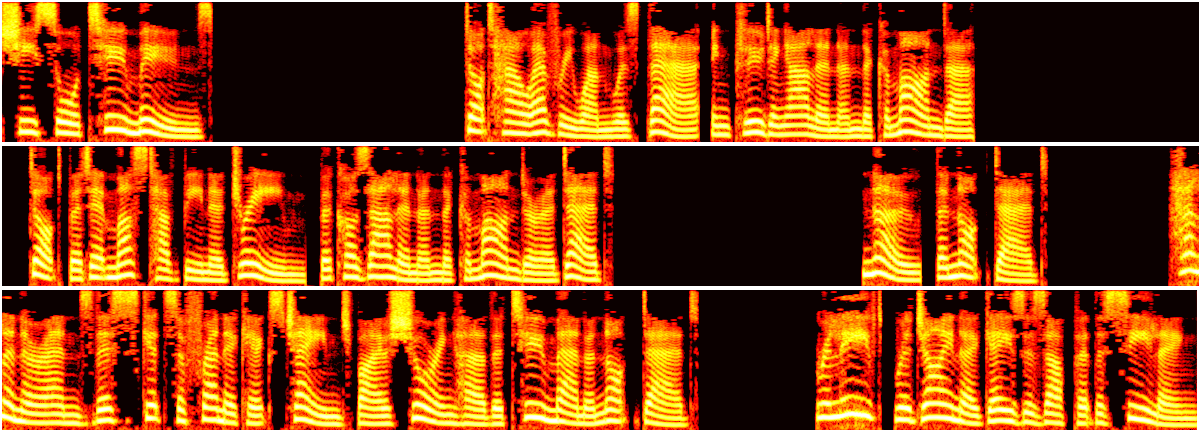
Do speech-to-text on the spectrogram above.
She saw two moons. How everyone was there, including Alan and the commander. But it must have been a dream, because Alan and the commander are dead. No, they're not dead. Helena ends this schizophrenic exchange by assuring her the two men are not dead. Relieved, Regina gazes up at the ceiling,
